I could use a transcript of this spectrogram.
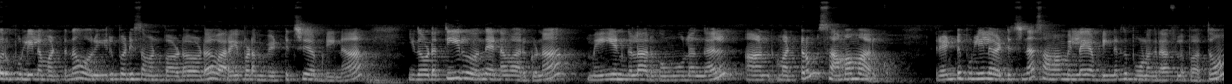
ஒரு புள்ளியில் மட்டும்தான் ஒரு இருபடி சமன்பாடோட வரைபடம் வெட்டுச்சு அப்படின்னா இதோட தீர்வு வந்து என்னவாக இருக்குன்னா மெய்யெண்களாக இருக்கும் மூலங்கள் ஆன் மற்றும் சமமாக இருக்கும். ரெண்டு புள்ளியில் வெட்டுச்சுன்னா சமம் இல்லை அப்படிங்கிறது போன கிராஃபில் பார்த்தோம்.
